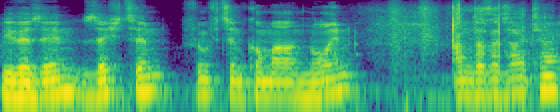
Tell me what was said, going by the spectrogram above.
Wie wir sehen, 16, 15,9. Andere Seite.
